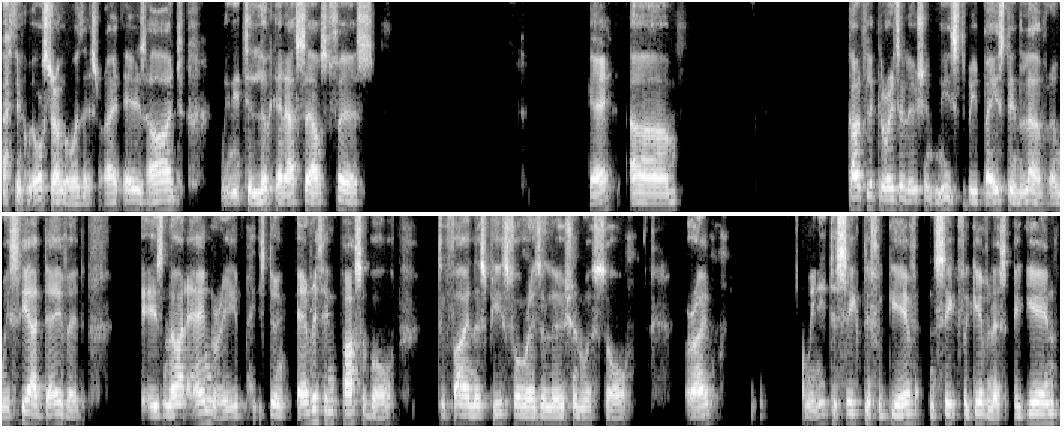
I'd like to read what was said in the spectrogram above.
I think we all struggle with this, right? It is hard. We need to look at ourselves first. Okay. Um, conflict resolution needs to be based in love. And we see how David is not angry. He's doing everything possible to find this peaceful resolution with Saul. Right? We need to seek to forgive and seek forgiveness. Again,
